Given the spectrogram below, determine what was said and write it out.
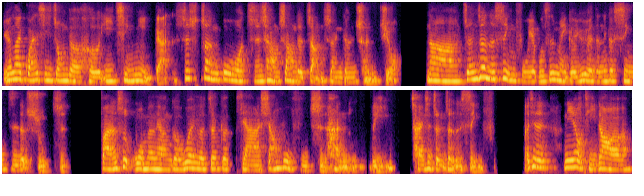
原来关系中的合一亲密感是胜过职场上的掌声跟成就。那真正的幸福也不是每个月的那个薪资的数字，反而是我们两个为了这个家相互扶持和努力，才是真正的幸福。而且你也有提到啊，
